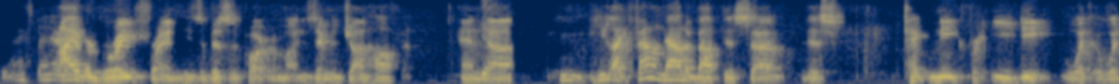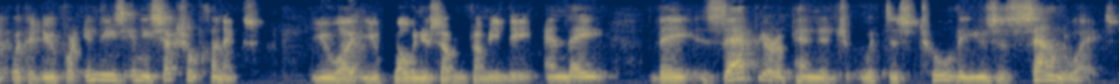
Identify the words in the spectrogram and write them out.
You wanna explain it? I have a great friend. He's a business partner of mine. His name is John Hoffman, and Yeah. uh, he he like found out about this uh, this technique for ED. What what what they do for it. in these in these sexual clinics. You uh, Yeah. you go when you're suffering from ED, and they they zap your appendage with this tool that uses sound waves.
